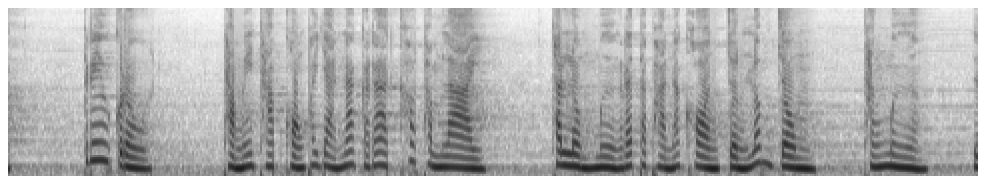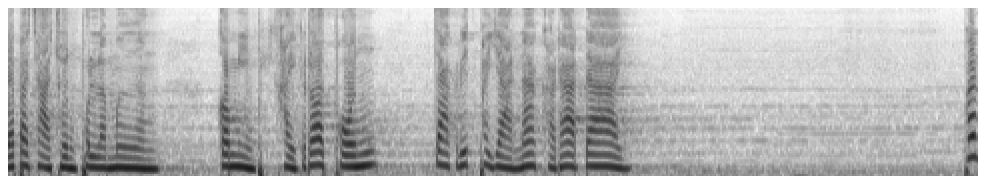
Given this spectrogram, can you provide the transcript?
คกริ้วโกรธทำให้ทัพของพญานาคราชเข้าทำลายถล่มเมืองรัตพานครจนล่มจม ทั้งเมืองและประชาชนพลเมือง ก็มีใครรอดพ้น จากฤทธิพญานาคราชได้ พระ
